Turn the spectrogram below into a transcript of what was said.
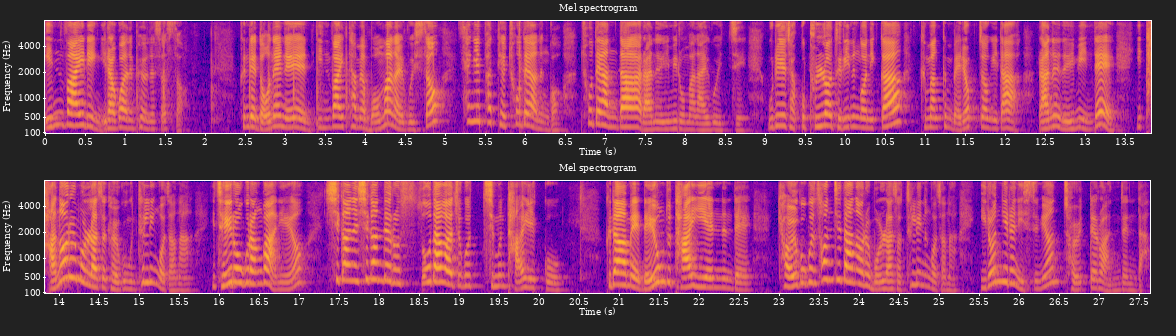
inviting이라고 하는 표현을 썼어. 근데 너네는 invite 하면 뭐만 알고 있어? 생일 파티에 초대하는 거. 초대한다 라는 의미로만 알고 있지. 우리를 자꾸 불러들이는 거니까 그만큼 매력적이다 라는 의미인데 이 단어를 몰라서 결국은 틀린 거잖아. 이 제일 억울한 거 아니에요? 시간은 시간대로 쏟아가지고 지문 다 읽고 그 다음에 내용도 다 이해했는데 결국은 선지 단어를 몰라서 틀리는 거잖아. 이런 일은 있으면 절대로 안 된다.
